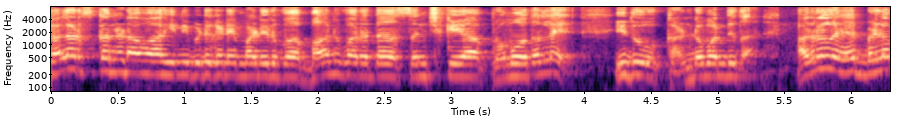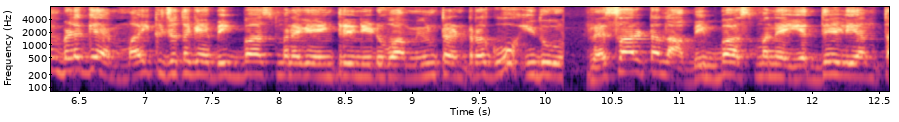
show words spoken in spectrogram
ಕಲರ್ಸ್ ಕನ್ನಡ ವಾಹಿನಿ ಬಿಡುಗಡೆ ಮಾಡಿರುವ ಭಾನುವಾರದ ಸಂಚಿಕೆಯ ಪ್ರೊಮೋದಲ್ಲೇ ಇದು ಕಂಡು ಬಂದಿದೆ ಅದರಲ್ಲೇ ಬೆಳ್ಳಂ ಬೆಳಗ್ಗೆ ಮೈಕ್ ಜೊತೆಗೆ ಬಿಗ್ ಬಾಸ್ ಮನೆಗೆ ಎಂಟ್ರಿ ನೀಡುವ ಮ್ಯೂಟಂಟ್ ರಘು ಇದು ರೆಸಾರ್ಟ್ ಅಲ್ಲ, ಬಿಗ್ ಬಾಸ್ ಮನೆ ಎದ್ದೇಳಿ ಅಂತ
